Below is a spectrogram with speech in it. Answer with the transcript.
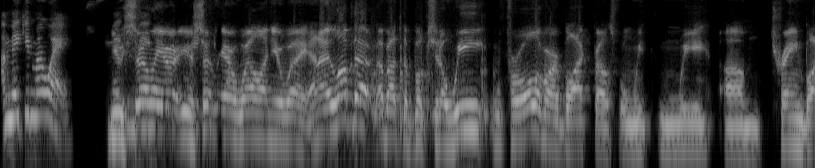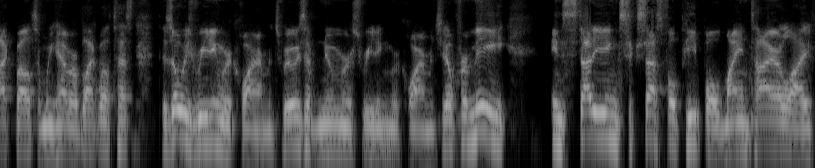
I'm making my way. You certainly are. You certainly are well on your way, and I love that about the books. You know, we for all of our black belts when we when we um, train black belts and we have our black belt test, there's always reading requirements. We always have numerous reading requirements. You know, for me, in studying successful people my entire life,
